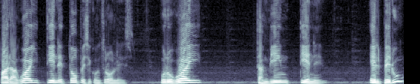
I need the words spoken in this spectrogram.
Paraguay tiene topes y controles. Uruguay también tiene. El Perú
